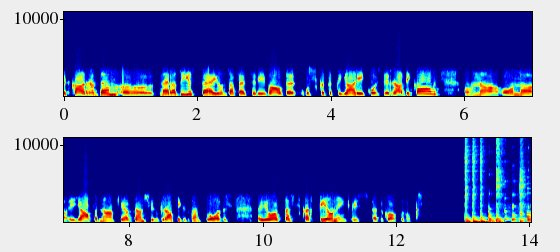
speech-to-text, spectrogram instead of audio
bet, kā redzam, uh, neradīja spēju, un tāpēc arī valde uzskata, ka jārīkos ir radikāli un, uh, un uh, jāpanāk ja, gan šis grafiks, gan slodas, jo tas skar pilnīgi visus pedagoģu grupas.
